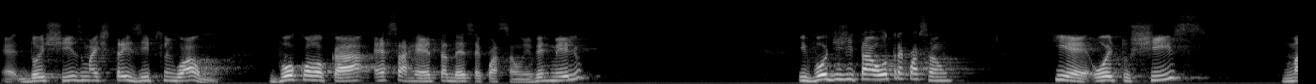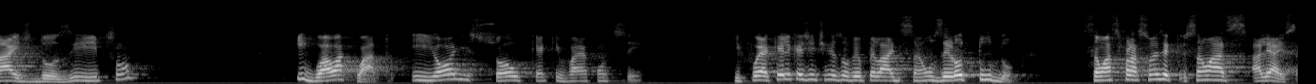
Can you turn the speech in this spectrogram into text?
é 2x mais 3y igual a 1. Vou colocar essa reta dessa equação em vermelho. e vou digitar outra equação, que é 8x mais 12y igual a 4. E olhe só o que é que vai acontecer. Que foi aquele que a gente resolveu pela adição, zerou tudo. São as frações, são as, aliás,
